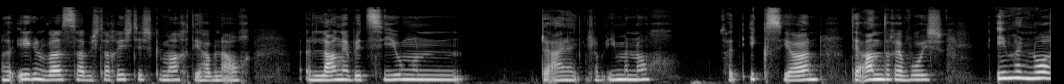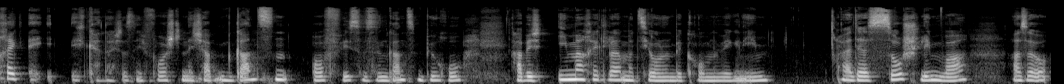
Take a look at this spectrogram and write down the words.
Also irgendwas habe ich da richtig gemacht. Die haben auch lange Beziehungen. Der eine, ich glaube, immer noch seit x Jahren. Der andere, wo ich immer nur, ich kann euch das nicht vorstellen, ich habe im ganzen Office, also im ganzen Büro, habe ich immer Reklamationen bekommen wegen ihm, weil der so schlimm war. Also,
